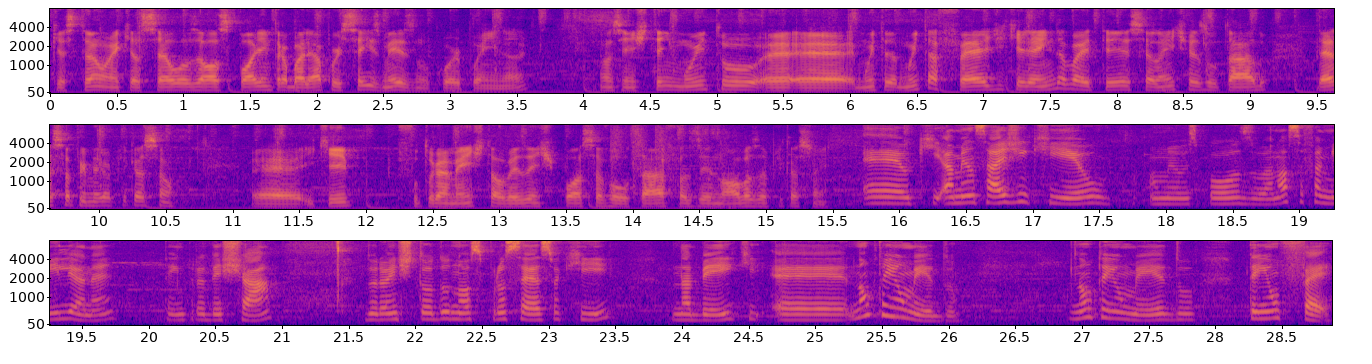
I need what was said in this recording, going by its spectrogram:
questão é que as células elas podem trabalhar por seis meses no corpo ainda. Né? Então, assim, a gente tem muito, é, é, muita, muita fé de que ele ainda vai ter excelente resultado dessa primeira aplicação. É, e que futuramente talvez a gente possa voltar a fazer novas aplicações. É, o que, a mensagem que eu, o meu esposo, a nossa família, né, tem para deixar durante todo o nosso processo aqui na Bake é não tenham medo. Não tenham medo, tenham fé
